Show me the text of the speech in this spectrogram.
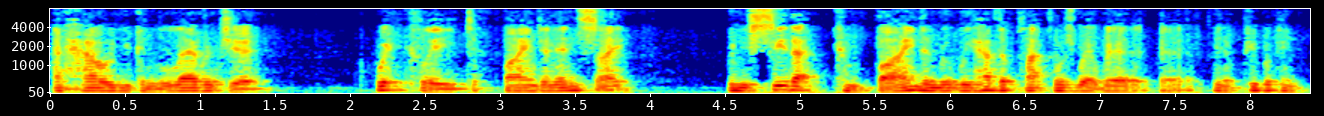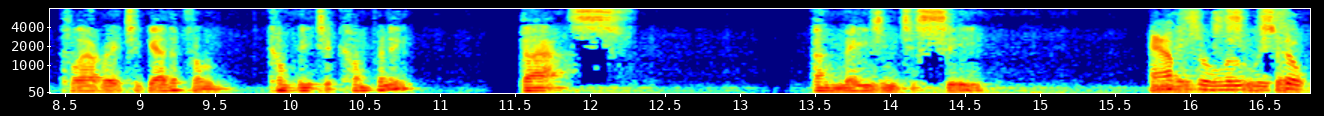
and how you can leverage it quickly to find an insight when you see that combined, and we have the platforms where, where uh, you know people can collaborate together from company to company, that's amazing to see. Amazing Absolutely. To see. So,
